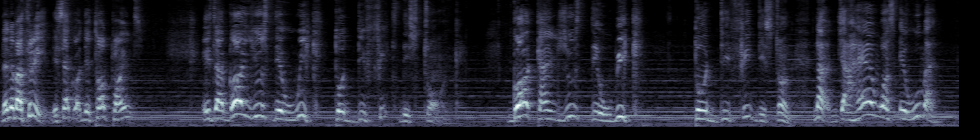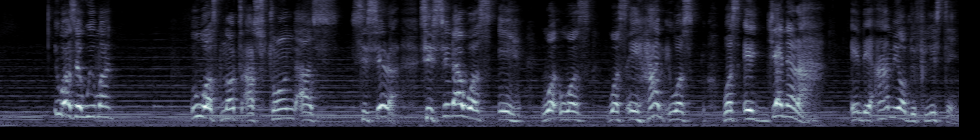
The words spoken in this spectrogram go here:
Then number three, the second, the third point is that God used the weak to defeat the strong. God can use the weak to defeat the strong. Now, Jael was a woman. He was a woman who was not as strong as Sisera. Sisera was a was was a ham was was a general in the army of the Philistine.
